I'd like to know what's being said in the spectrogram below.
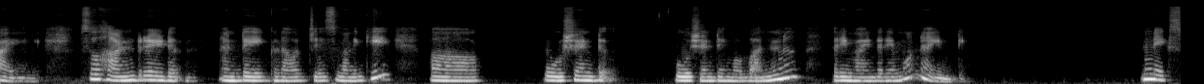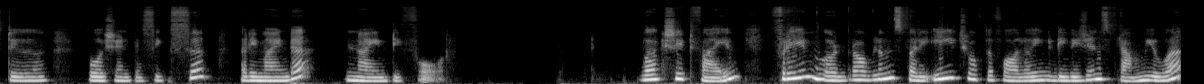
రాయాలి. సో హండ్రెడ్ అంటే ఇక్కడ వచ్చేసి మనకి కోషంట్ కోషంట్ ఏమో వన్ రిమైండర్ ఏమో ninety next quotient six remainder ninety four worksheet five frame word problems for each of the following divisions from your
